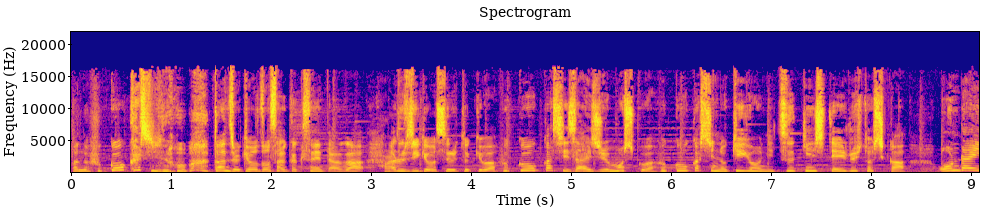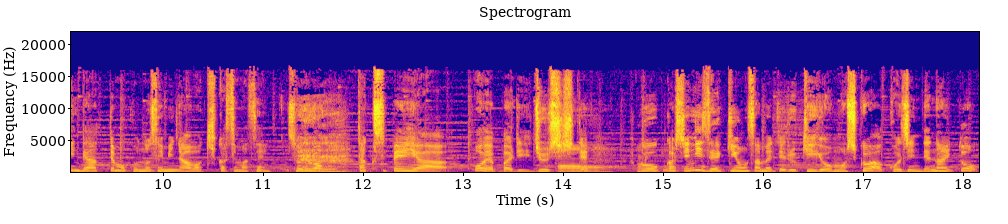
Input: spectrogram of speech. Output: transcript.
あの福岡市の 男女共同参画センターがはい。ある事業をするときは、福岡市在住もしくは福岡市の企業に通勤している人しかオンラインであってもこのセミナーは聞かせません。それはえ。タックスペイヤーをやっぱり重視して福岡市に税金を納めてる企業もしくは個人でないと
